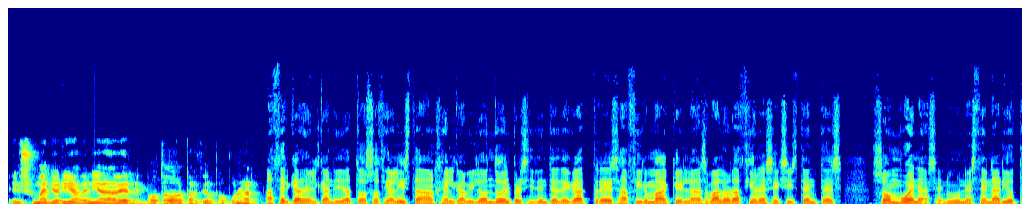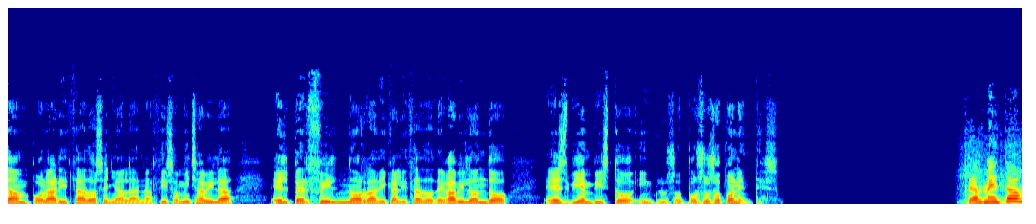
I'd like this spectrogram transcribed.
en su mayoría venía de haber votado al Partido Popular. Acerca del candidato socialista Ángel Gabilondo, el presidente de GAT3 afirma que las valoraciones existentes son buenas en un escenario tan polarizado, señala Narciso Michavila, el perfil no radicalizado de Gabilondo es bien visto incluso por sus oponentes. Prometo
